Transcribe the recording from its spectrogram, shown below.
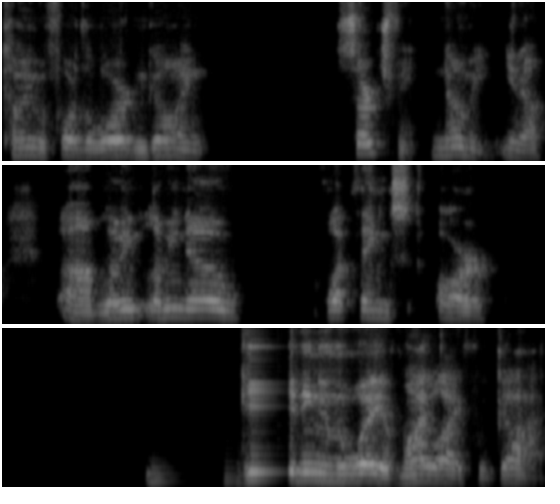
coming before the Lord and going, search me, know me, you know, um, let me, let me know what things are getting in the way of my life with God.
